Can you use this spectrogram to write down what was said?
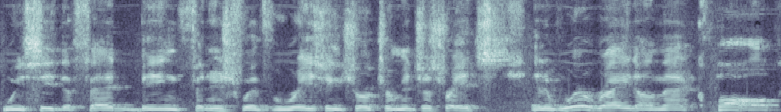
We see the Fed being finished with raising short-term interest rates. And if we're right on that call,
